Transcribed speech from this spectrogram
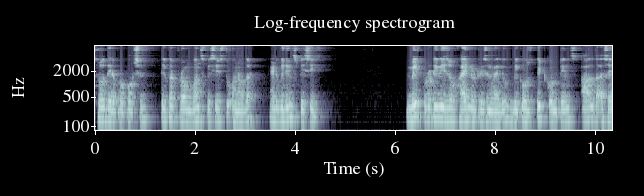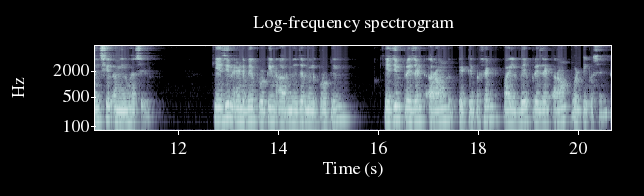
through their proportion differ from one species to another and within species. Milk protein is of high nutrition value because it contains all the essential amino acids. Casein and whey protein are major milk protein. Casein present around 80% while whey present around 20%.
